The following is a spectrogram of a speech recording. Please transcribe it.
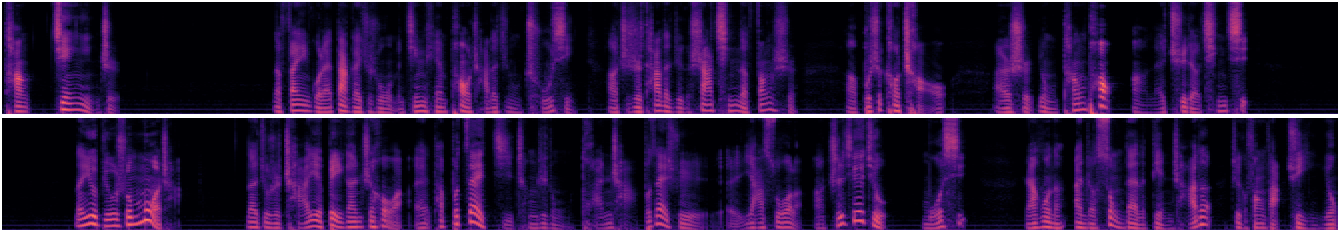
汤煎饮之。那翻译过来大概就是我们今天泡茶的这种雏形啊，只是它的这个杀青的方式啊，不是靠炒，而是用汤泡啊来去掉清气。那又比如说末茶，那就是茶叶焙干之后啊，哎，它不再挤成这种团茶，不再去呃压缩了啊，直接就磨细，然后呢，按照宋代的点茶的这个方法去饮用。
